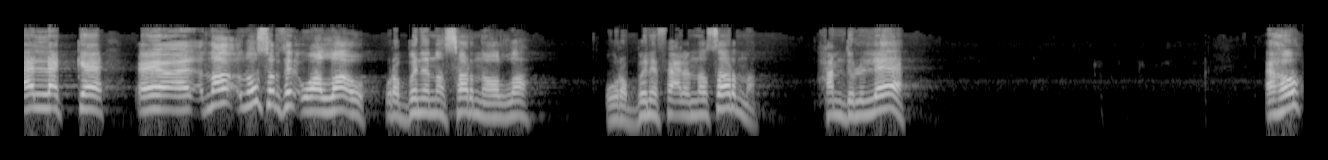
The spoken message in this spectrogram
قال لك آه نصرة والله وربنا نصرنا والله. وربنا فعلا نصرنا. الحمد لله. أهو.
